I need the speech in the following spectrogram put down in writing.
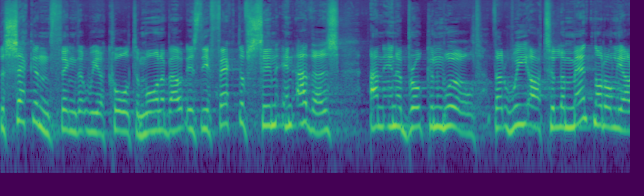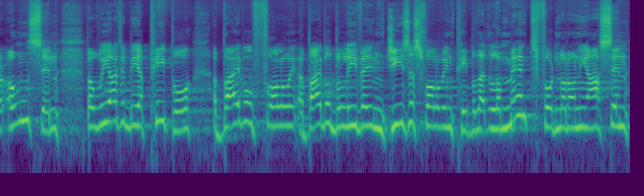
The second thing that we are called to mourn about is the effect of sin in others and in a broken world. That we are to lament not only our own sin, but we are to be a people, a Bible following, a Bible believing, Jesus following people that lament for not only our sin,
